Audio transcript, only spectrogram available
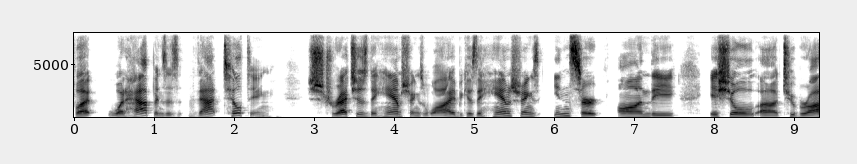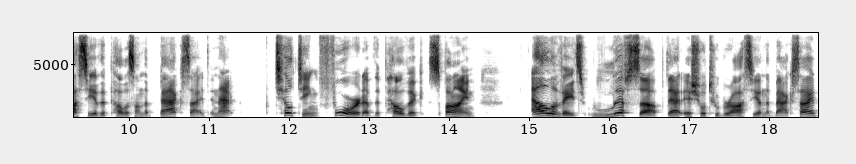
But what happens is that tilting stretches the hamstrings. Why? Because the hamstrings insert on the ischial uh, tuberosity of the pelvis on the backside. And that tilting forward of the pelvic spine elevates, lifts up that ischial tuberosity on the backside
